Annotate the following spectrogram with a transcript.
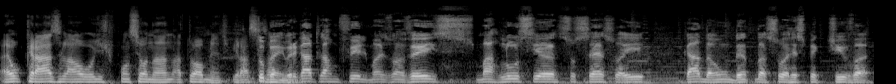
é o CRAS lá hoje funcionando atualmente. Graças Muito a bem, Deus. obrigado, Carmo Filho, mais uma vez. Marlúcia, sucesso aí, cada um dentro da sua respectiva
